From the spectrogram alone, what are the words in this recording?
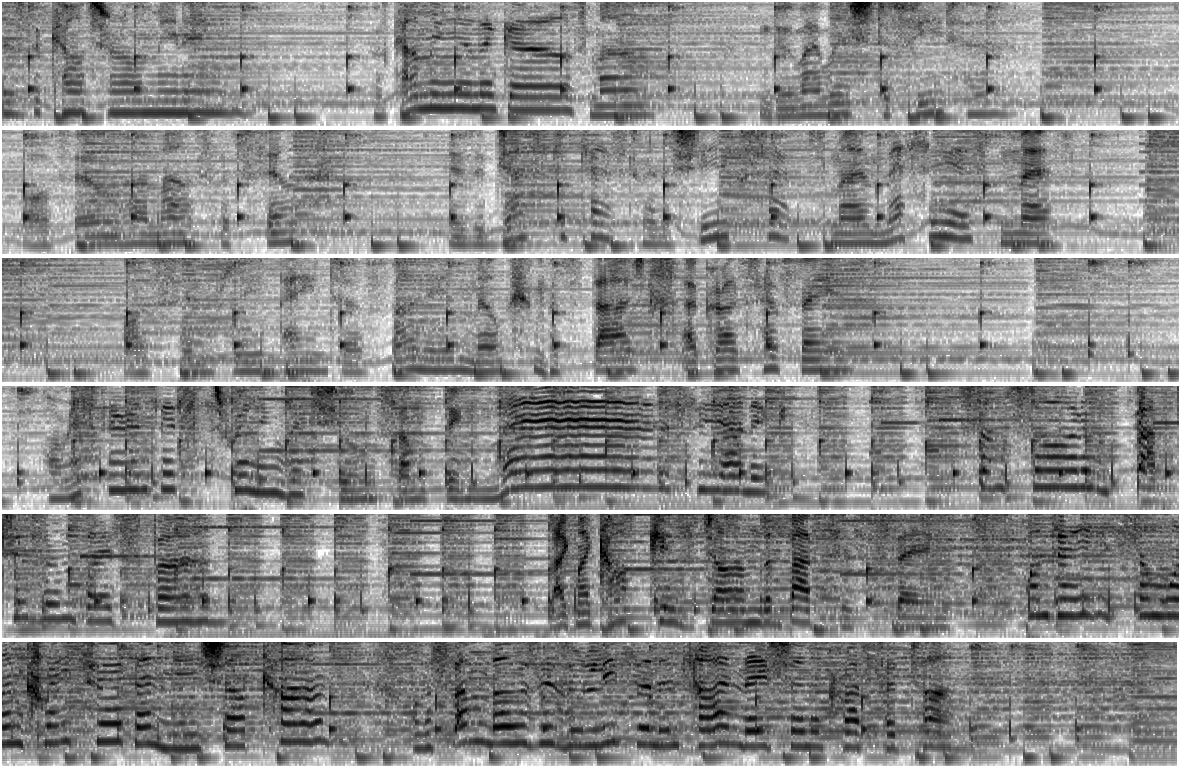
the cultural meaning of coming in a girl's mouth? Do I wish to feed her or fill her mouth with filth? Is it just a test when she accepts my messiest mess? Or simply paint a funny milk moustache across her face? Or is there in this thrilling ritual something messianic? Some sort of baptism by sperm? Like my cock is John the Baptist saying, One day someone greater than me shall come. Or some Moses who leads an entire nation across her tongue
